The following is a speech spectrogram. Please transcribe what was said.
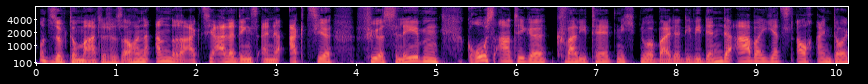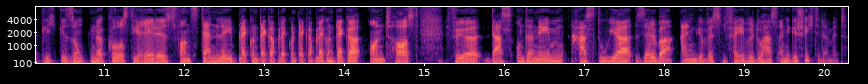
und symptomatisch ist auch eine andere Aktie, allerdings eine Aktie fürs Leben. Großartige Qualität, nicht nur bei der Dividende, aber jetzt auch ein deutlich gesunkener Kurs. Die Rede ist von Stanley Black Decker, Black Decker, Black Decker und Horst. Für das Unternehmen hast hast du ja selber einen gewissen Fable, du hast eine Geschichte damit.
